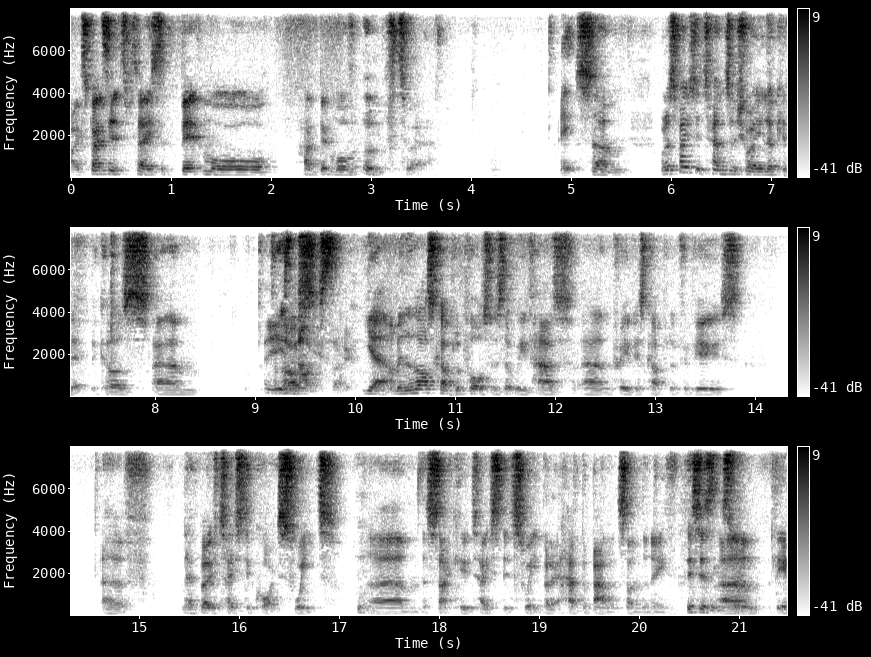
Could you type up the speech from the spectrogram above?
I expected it to taste a bit more, had a bit more of oomph to it. It's um. Well, I suppose it depends which way you look at it because um, last- nice though. yeah, I mean the last couple of porters that we've had, um, previous couple of reviews, have they've both tasted quite sweet. Um, the Saku tasted sweet, but it had the balance underneath. This isn't. Um, the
